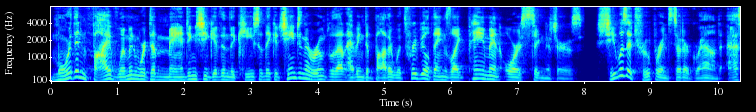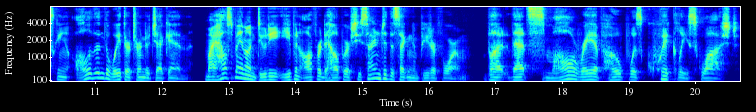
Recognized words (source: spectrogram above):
More than five women were demanding she give them the key so they could change in their rooms without having to bother with trivial things like payment or signatures. She was a trooper and stood her ground, asking all of them to wait their turn to check in. My houseman on duty even offered to help her if she signed into the second computer for him. But that small ray of hope was quickly squashed.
